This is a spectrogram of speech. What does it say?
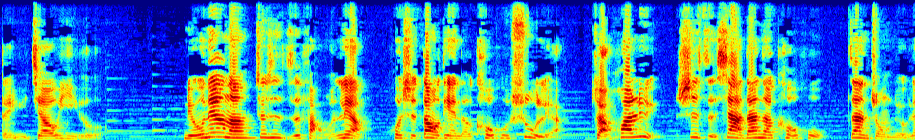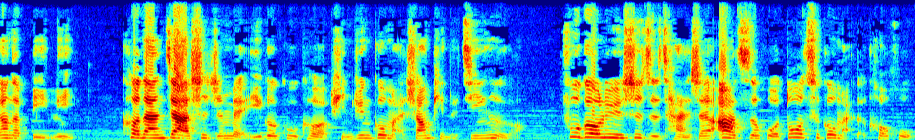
等于交易额。流量呢，就是指访问量或是到店的客户数量；转化率是指下单的客户占总流量的比例；客单价是指每一个顾客平均购买商品的金额；复购率是指产生二次或多次购买的客户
